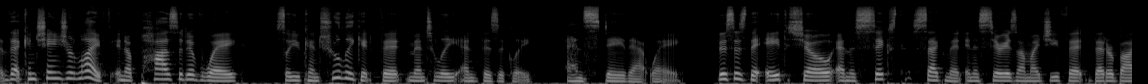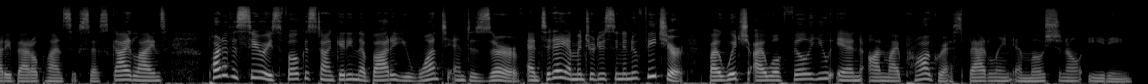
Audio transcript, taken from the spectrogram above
that can change your life in a positive way so you can truly get fit mentally and physically and stay that way. This is the eighth show and the sixth segment in a series on my GFIT Better Body Battle Plan Success Guidelines, part of a series focused on getting the body you want and deserve. And today I'm introducing a new feature by which I will fill you in on my progress battling emotional eating.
